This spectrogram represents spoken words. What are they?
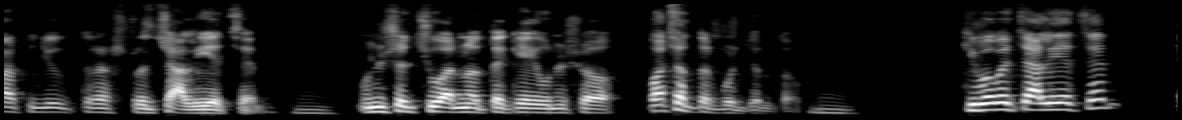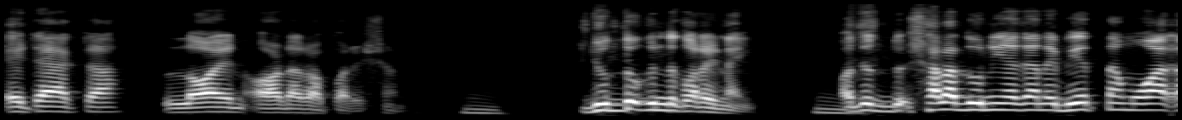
মার্কিন যুক্তরাষ্ট্র চালিয়েছেন। উনিশশো চুয়ান্ন থেকে উনিশশো পঁচাত্তর পর্যন্ত। কীভাবে চালিয়েছেন? এটা একটা ল অ্যান্ড অর্ডার অপারেশন যুদ্ধ কিন্তু করে নাই। সারা দুনিয়া জানে ভিয়েতনাম ওয়ার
